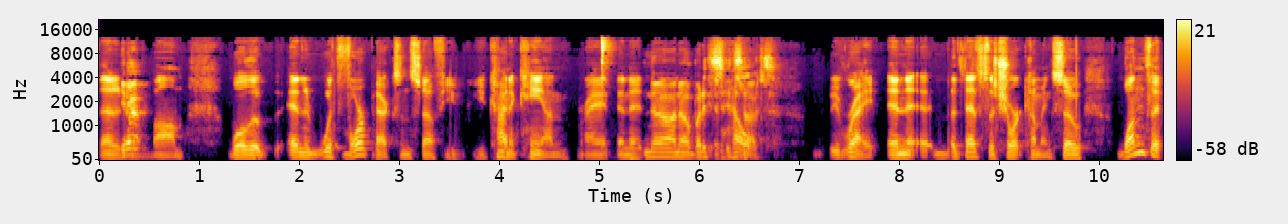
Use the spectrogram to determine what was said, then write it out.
that'd Yeah. be a bomb. Well, the, and with VorpX and stuff, you you kind of can, right? And it No, no, but it's It it, helps. Right and uh, but that's the shortcoming. So one thing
